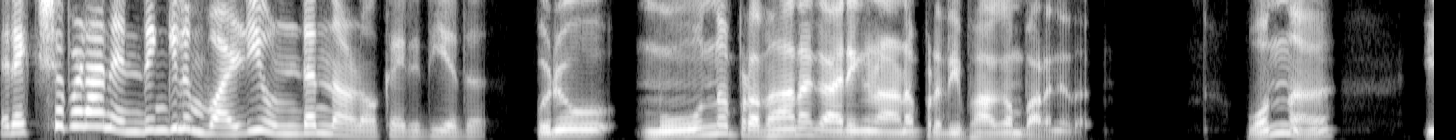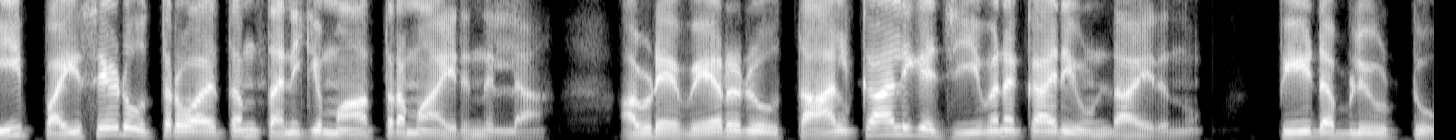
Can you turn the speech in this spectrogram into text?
രക്ഷപ്പെടാൻ എന്തെങ്കിലും വഴിയുണ്ടെന്നാണോ കരുതിയത്? ഒരു മൂന്ന് പ്രധാന കാര്യങ്ങളാണ് പ്രതിഭാഗം പറഞ്ഞത്. ഒന്ന് ഈ പൈസയുടെ ഉത്തരവാദിത്തം തനിക്ക് മാത്രമായിരുന്നില്ല. അവിടെ വേറൊരു താൽക്കാലിക ജീവനക്കാരി ഉണ്ടായിരുന്നു പി ഡബ്ല്യു ടു.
